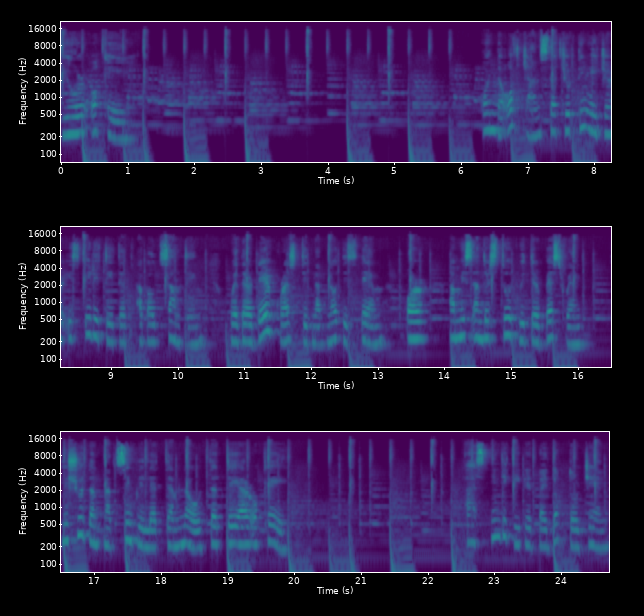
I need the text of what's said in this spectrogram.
you're okay. On the off chance that your teenager is irritated about something, whether their crush did not notice them or are misunderstood with their best friend, you shouldn't not simply let them know that they are okay. As indicated by Dr. Jen,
